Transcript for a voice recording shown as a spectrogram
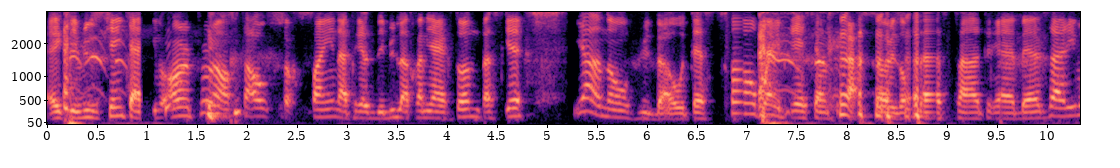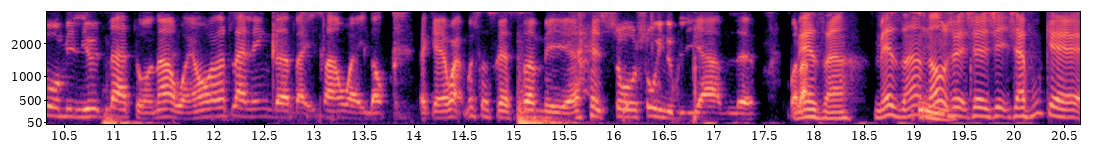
avec les musiciens qui arrivent un peu en retard sur scène après le début de la première tonne parce que ils en ont vu d'autres. Ils sont pas impressionnés par ça? Autres, elles sont très belles. Ça arrive au milieu de la tonne. Ah ouais, on rentre la ligne de baisse. Ah ouais, donc. Fait que, ouais, moi, ce serait ça, mais euh, show, show inoubliable. Voilà. Mais en. Mais en. Non, je- j'avoue que.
